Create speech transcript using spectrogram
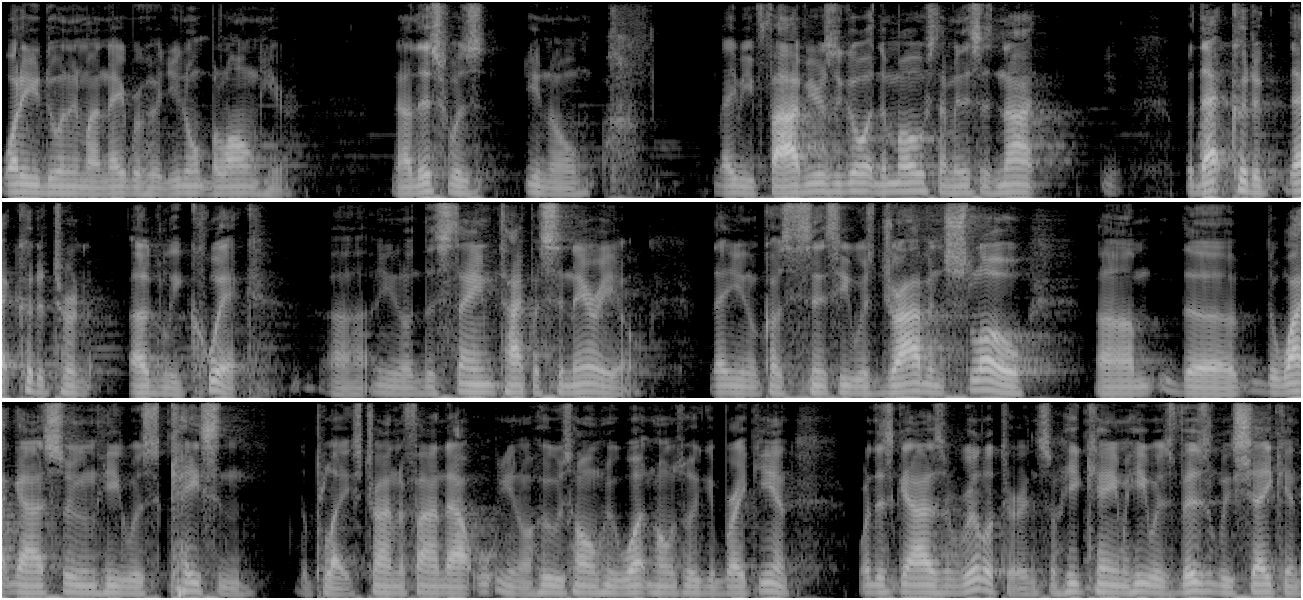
What are you doing in my neighborhood? You don't belong here. Now this was you know maybe five years ago at the most. I mean this is not, but that could have that could have turned ugly quick. Uh, you know the same type of scenario that you know because since he was driving slow, um, the the white guy assumed he was casing the place, trying to find out, you know, who's home, who wasn't home, so he could break in. Where this guy's a realtor, and so he came. He was visibly shaken.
